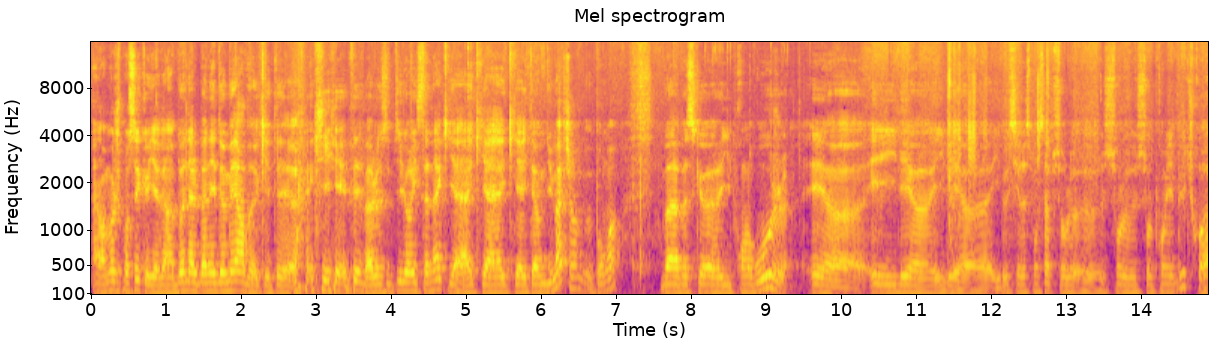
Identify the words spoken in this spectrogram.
Alors moi je pensais qu'il y avait un bon Albanais de merde qui était, qui était bah, le, ce petit Lorixana qui a, qui, a, qui a été homme du match hein, pour moi. Bah, parce qu'il prend le rouge et, euh, et il, est, euh, il, est, euh, il est aussi responsable sur le, sur le, sur le premier but je crois.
